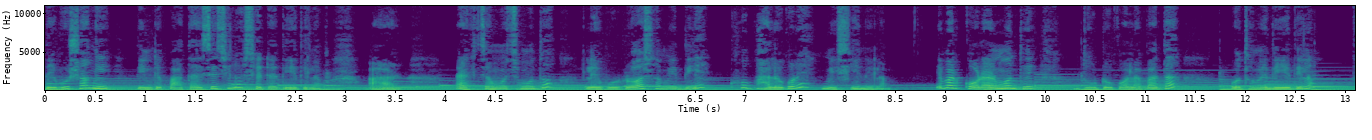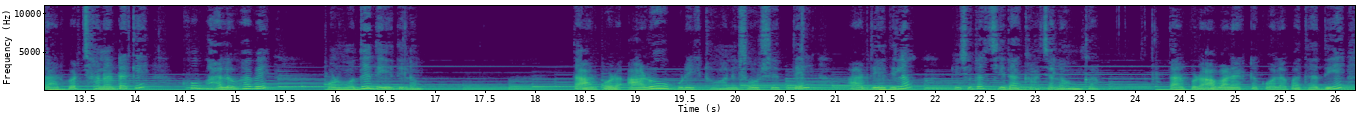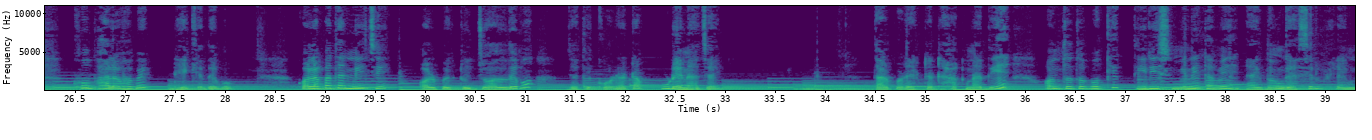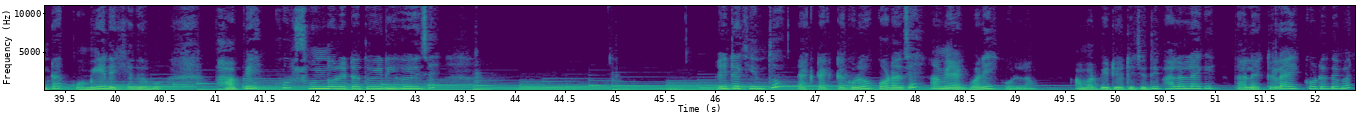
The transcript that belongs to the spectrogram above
লেবুর সঙ্গে তিনটে পাতা এসেছিল, সেটা দিয়ে দিলাম। আর এক চামচ মতো লেবুর রস আমি দিয়ে খুব ভালো করে মিশিয়ে নিলাম। এবার কড়ার মধ্যে দুটো কলা পাতা প্রথমে দিয়ে দিলাম, তারপর ছানাটাকে খুব ভালোভাবে ওর মধ্যে দিয়ে দিলাম। তারপর আরও উপরে একটুখানি সর্ষের তেল আর দিয়ে দিলাম কিছুটা ছেঁড়া কাঁচা লঙ্কা। তারপর আবার একটা কলা পাতা দিয়ে খুব ভালোভাবে ঢেকে দেব। কলা পাতার নিচে অল্প একটু জল দেব যাতে কড়াটা পুড়ে না যায়। তারপর একটা ঢাকনা দিয়ে অন্ততপক্ষে তিরিশ মিনিট আমি একদম গ্যাসের ফ্লেমটা কমিয়ে রেখে দেবো। ভাপে খুব সুন্দর এটা তৈরি হয়ে যায়। এটা কিন্তু একটা একটা করেও করা যায়। আমি একবারেই করলাম। আমার ভিডিওটি যদি ভালো লাগে, তাহলে একটা লাইক করে দেবেন।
